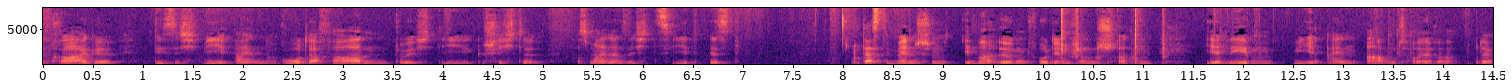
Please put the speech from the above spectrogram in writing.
Frage, die sich wie ein roter Faden durch die Geschichte aus meiner Sicht zieht, ist, dass die Menschen immer irgendwo den Wunsch hatten, ihr Leben wie ein Abenteurer oder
